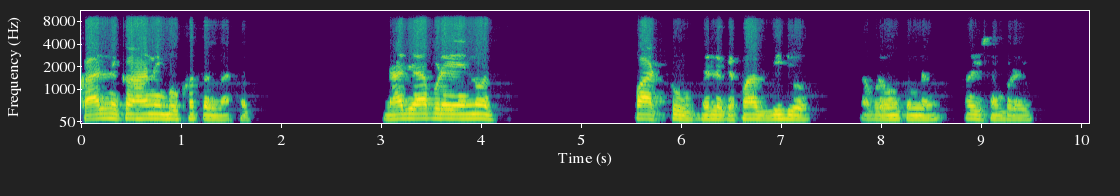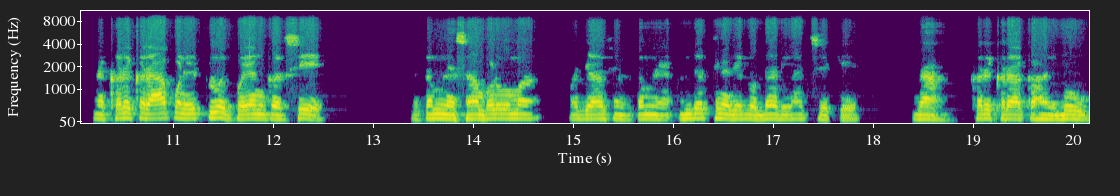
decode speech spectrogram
કાલની કહાની બહુ ખતરનાક હતી. આજે આપણે એનો જ પાર્ટ ટુ એટલે કે ભાગ બીજો આપણે હું તમને કહી સંભળાવીશ. અને ખરેખર આ પણ એટલો જ ભયંકર છે તમને સાંભળવામાં મજા આવશે ને? તમને અંદરથી જ એટલો ડર લાગશે કે, ના, ખરેખર આ કહાની બહુ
